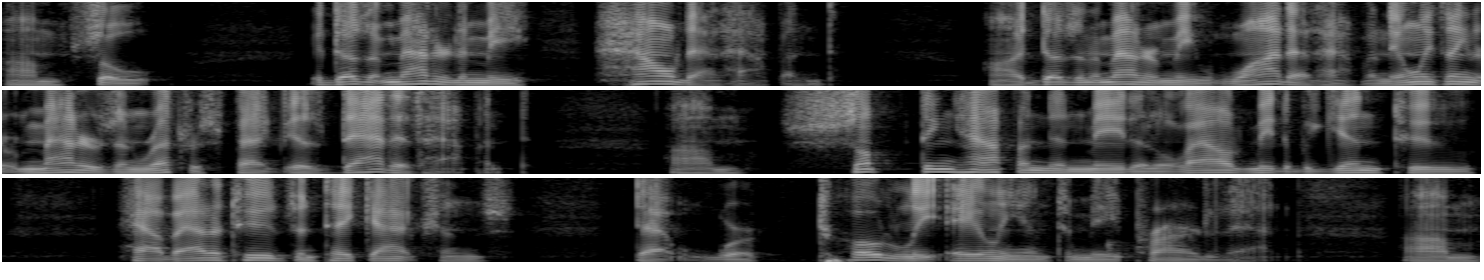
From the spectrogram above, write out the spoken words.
Um, so it doesn't matter to me how that happened. Uh, it doesn't matter to me why that happened. The only thing that matters in retrospect is that it happened. Um, something happened in me that allowed me to begin to have attitudes and take actions that were totally alien to me prior to that. Um,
